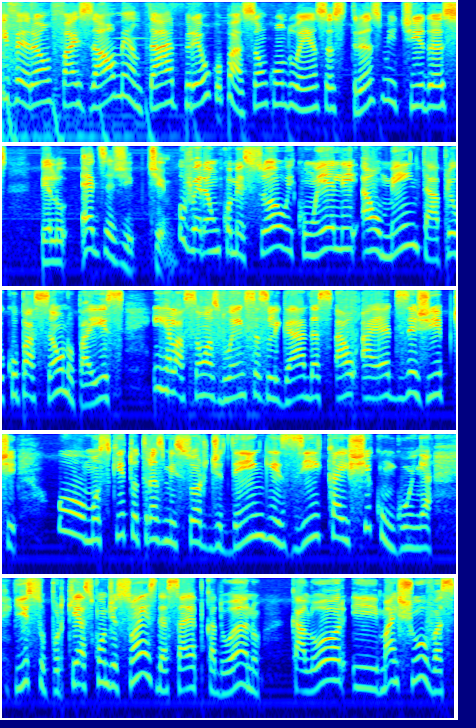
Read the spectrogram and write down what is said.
E verão faz aumentar preocupação com doenças transmitidas pelo Aedes aegypti. O verão começou e com ele aumenta a preocupação no país em relação às doenças ligadas ao Aedes aegypti, o mosquito transmissor de dengue, zika e chikungunya. Isso porque as condições dessa época do ano, calor e mais chuvas,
